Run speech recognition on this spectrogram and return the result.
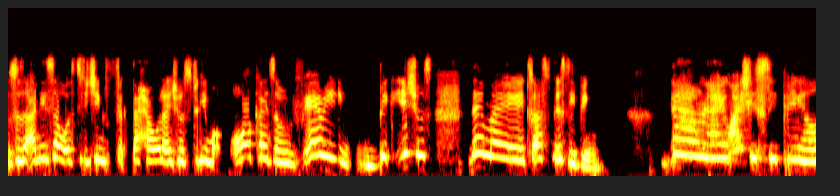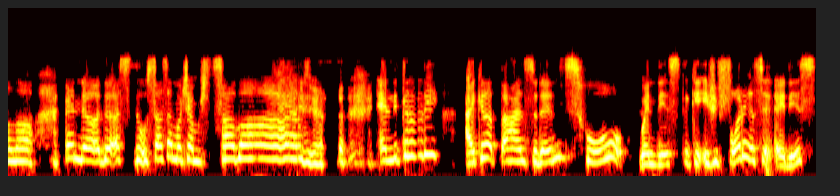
so the Anisa was teaching fiqh and she was talking about all kinds of very big issues. Then my classmate sleeping. And I'm like, why is she sleeping, Allah? And the, the, the ustazah macam sabar And literally, I cannot tahan students who, when they sleep, if you're falling asleep like this,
